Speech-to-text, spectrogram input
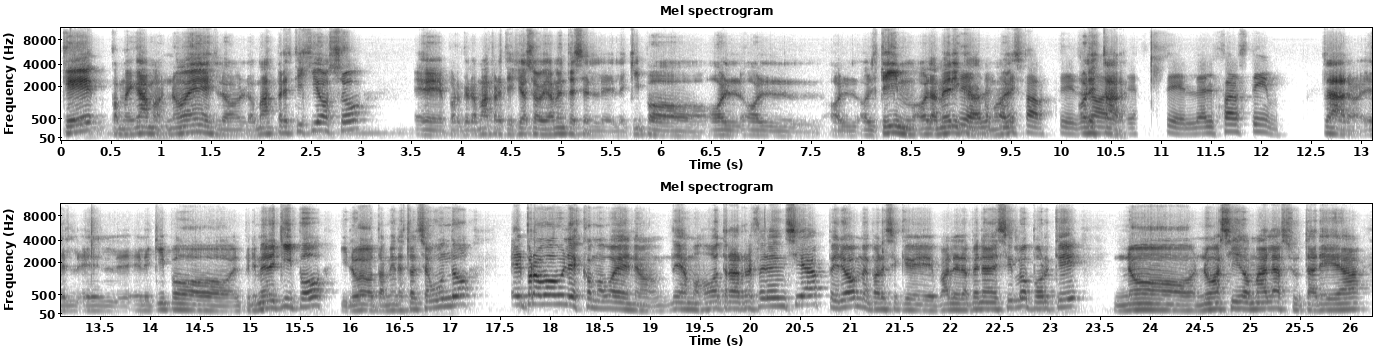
que, convengamos, no es lo, más prestigioso, porque lo más prestigioso obviamente es el, equipo All, all, Team, All America, como es. Star, all Star. sí, el First Team. Claro, el, equipo, el primer equipo, y luego también está el segundo, El Pro Bowl es como, bueno, digamos, otra referencia, pero me parece que vale la pena decirlo porque no, no ha sido mala su tarea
